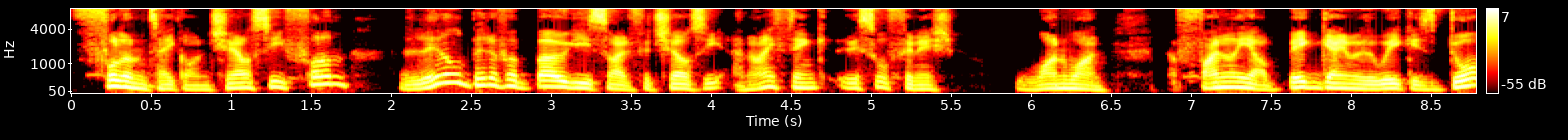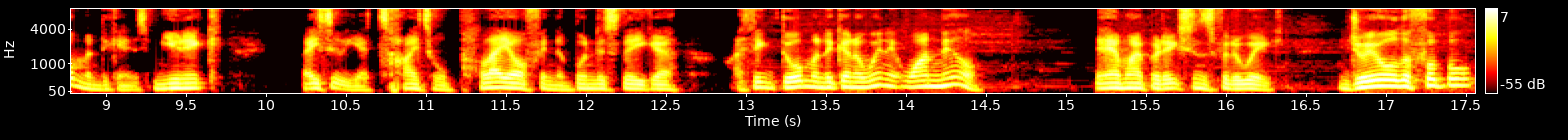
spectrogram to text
Fulham take on Chelsea. Fulham, a little bit of a bogey side for Chelsea, and I think this will finish 1 1. Finally, our big game of the week is Dortmund against Munich. Basically, a title playoff in the Bundesliga. I think Dortmund are going to win it 1 0. They're my predictions for the week. Enjoy all the football,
